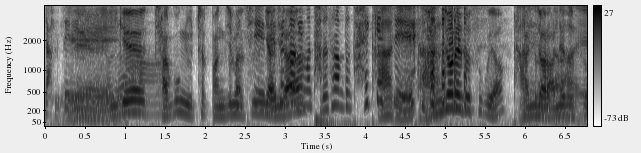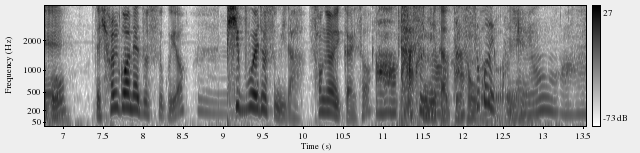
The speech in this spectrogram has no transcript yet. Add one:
약들이 예. 있어요. 이게 아. 자궁 유착 방지만 그렇지, 쓰는 게 아니라 생각이면 다른 사람들 다 했겠지. 다, 네, 관절에도 쓰고요. 관절 안에도 쓰고 예. 혈관에도 쓰고요. 음. 피부에도 씁니다. 성형외과에서. 아, 다 씁니다. 그다 쓰고 있군요. 예. 아.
